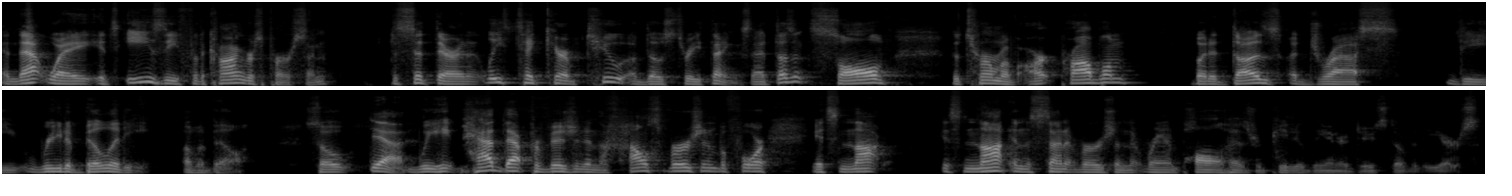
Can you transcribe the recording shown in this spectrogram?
And that way it's easy for the congressperson to sit there and at least take care of two of those three things. That doesn't solve the term of art problem, but it does address the readability of a bill. So yeah, we had that provision in the House version before. It's not it's not in the Senate version that Rand Paul has repeatedly introduced over the years.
